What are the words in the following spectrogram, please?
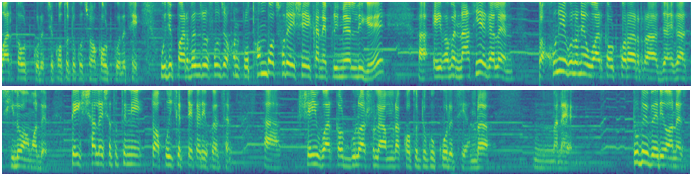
ওয়ার্কআউট করেছি, কতটুকু চক আউট করেছি। ওই যে পারভেজ রসুল যখন প্রথম বছরে এসে এখানে প্রিমিয়ার লিগে এইভাবে নাচিয়ে গেলেন, তখনই এগুলো নিয়ে ওয়ার্কআউট করার জায়গা ছিল আমাদের। তেইশ সালে এসে তো তিনি টপ উইকেট টেকারই হয়েছেন। সেই ওয়ার্কআউটগুলো আসলে আমরা কতটুকু করেছি? আমরা মানে to be very honest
